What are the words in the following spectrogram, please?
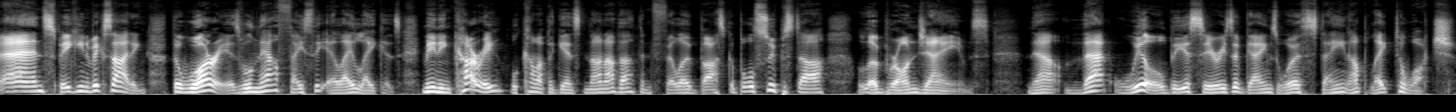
And speaking of exciting, the Warriors will now face the LA Lakers, meaning Curry will come up against none other than fellow basketball superstar LeBron James. Now, that will be a series of games worth staying up late to watch.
